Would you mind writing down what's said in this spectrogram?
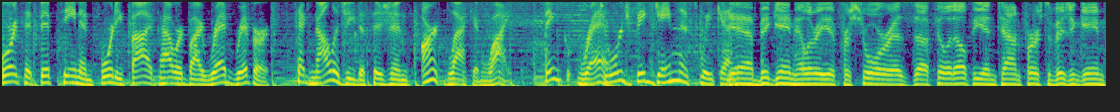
Sports at 15 and 45, powered by Red River. Technology decisions aren't black and white. Think red. George, big game this weekend. Yeah, big game, Hillary, for sure. As uh, Philadelphia in town, first division game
